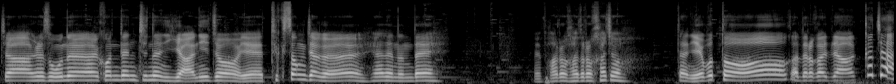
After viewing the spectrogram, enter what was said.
자 그래서 오늘 할 컨텐츠는 이게 아니죠. 얘 특성작을 해야 되는데 네, 바로 가도록 하죠. 일단 얘부터 가도록 하자. 가자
